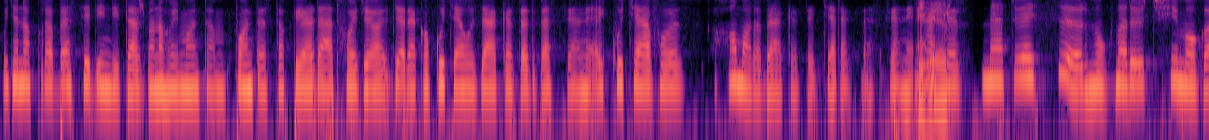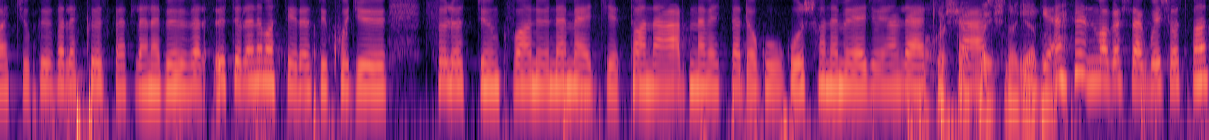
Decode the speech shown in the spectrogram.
Ugyanakkor a beszédindításban, ahogy mondtam, pont ezt a példát, hogy a gyerek a kutyához elkezdett beszélni, egy kutyához hamarabb elkezd egy gyerek beszélni. Miért? Elkezd, mert ő egy szörmuk, mert őt simogatjuk, ő vele közvetlenebb, ővel, őtől nem azt érezzük, hogy ő fölöttünk van, ő nem egy tanár, nem egy pedagógus, hanem ő egy olyan lelkitárs. Igen, magasságban is ott van.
